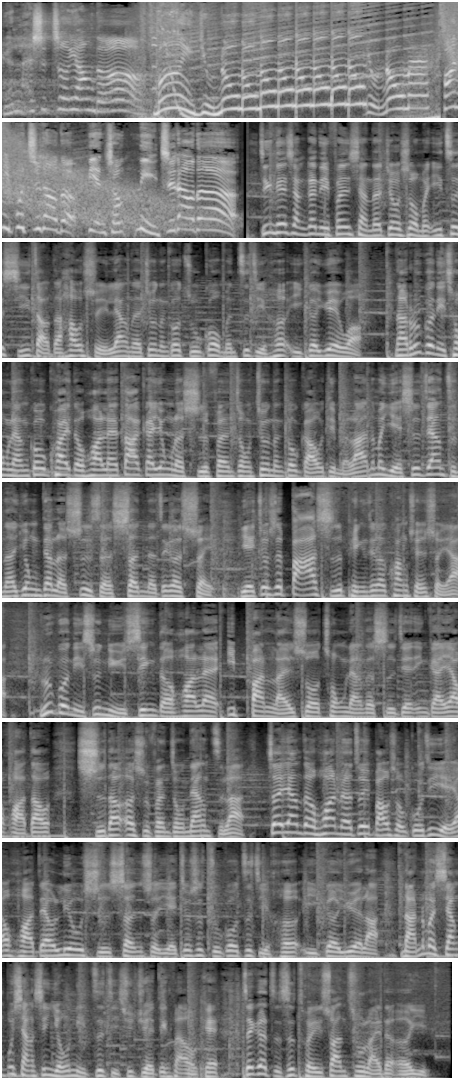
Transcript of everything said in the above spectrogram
原来是这样的。My, you know, no, no, no, no, no, no, you know 吗？把你不知道的变成你知道的。今天想跟你分享的就是我们一次洗澡的耗水量呢，就能够足够我们自己喝一个月哦。那如果你冲凉够快的话呢，大概用了十分钟就能够搞定了啦。那么也是这样子呢，用掉了四十升的这个水，也就是八十瓶这个矿泉水啊。如果你是女性的话呢，一般来说冲凉的时间应该要花到十到二十分钟那样子啦。这样的话呢，最保守估计也要花掉六十升水，也就是足够自己喝一个月啦。那那么相不相信由你自己去决定了，OK？这个只是推算出来的而已。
